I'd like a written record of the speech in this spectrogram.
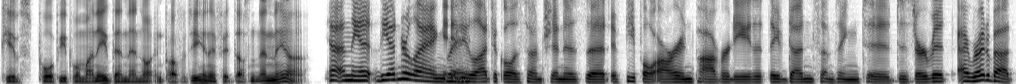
gives poor people money, then they're not in poverty. And if it doesn't, then they are. Yeah, and the the underlying Right. ideological assumption is that if people are in poverty, that they've done something to deserve it. I wrote about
